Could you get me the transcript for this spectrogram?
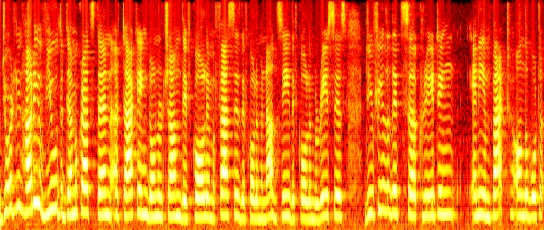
Jordan, how do you view the Democrats then attacking Donald Trump? They've called him a fascist, they've called him a Nazi, they've called him a racist. Do you feel that it's uh, creating any impact on the voter?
